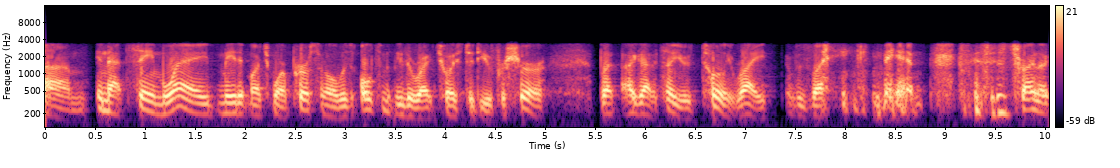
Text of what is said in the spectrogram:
um, in that same way made it much more personal. Was ultimately the right choice to do for sure. But I got to tell you, you're totally right. It was like, man, this is trying to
